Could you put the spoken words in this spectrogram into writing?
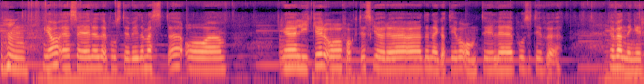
Ja, jeg ser det positive i det meste, og jeg liker å faktisk gjøre det negative om til positive vendinger.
